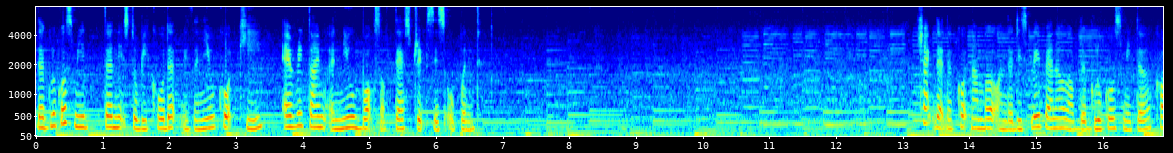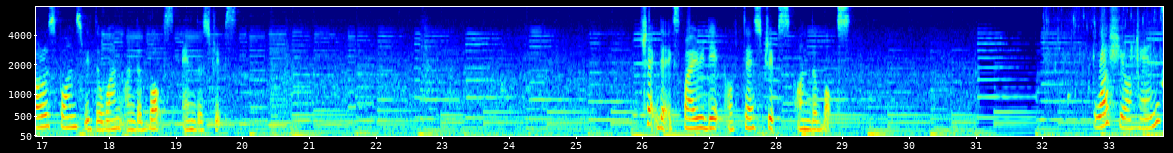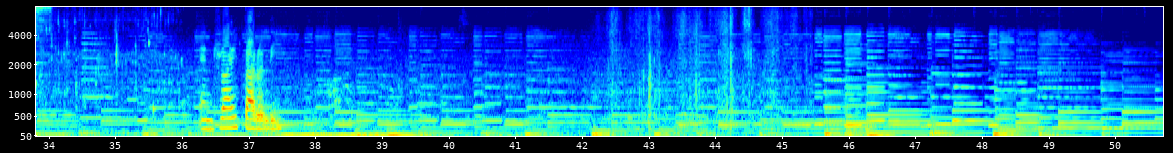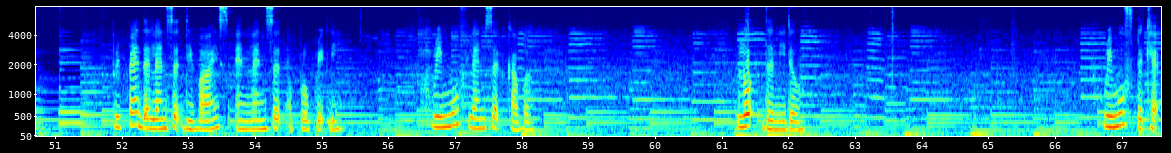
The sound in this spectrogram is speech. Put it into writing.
The glucose meter needs to be coded with a new code key every time a new box of test strips is opened. That the code number on the display panel of the glucose meter corresponds with the one on the box and the strips. Check the expiry date of test strips on the box. Wash your hands and dry thoroughly. Prepare the lancet device and lancet appropriately. Remove lancet cover. Load the needle. Remove the cap.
